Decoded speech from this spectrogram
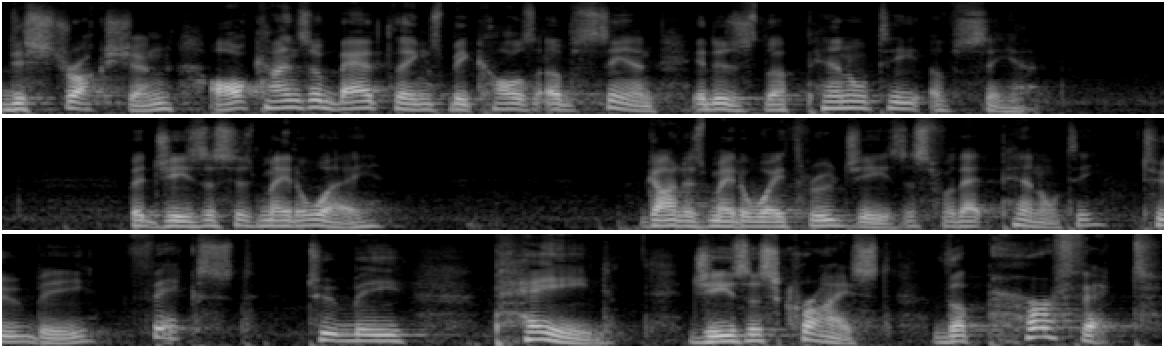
destruction, all kinds of bad things because of sin. It is the penalty of sin. But Jesus has made a way. God has made a way through Jesus for that penalty to be fixed, to be paid. Jesus Christ, the perfect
